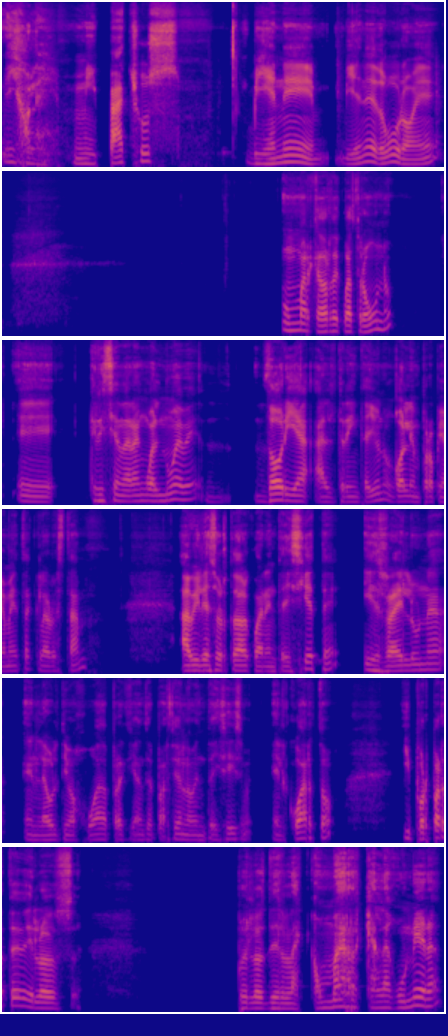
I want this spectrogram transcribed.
híjole, mi Pachus viene, viene duro, ¿eh? Un marcador de 4-1. eh, Cristian Arango al 9, Doria al 31, gol en propia meta, claro está. Avilés Hurtado al 47, Israel Luna en la última jugada prácticamente del partido, el 96, el cuarto. Y por parte de los, pues los de la comarca lagunera,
